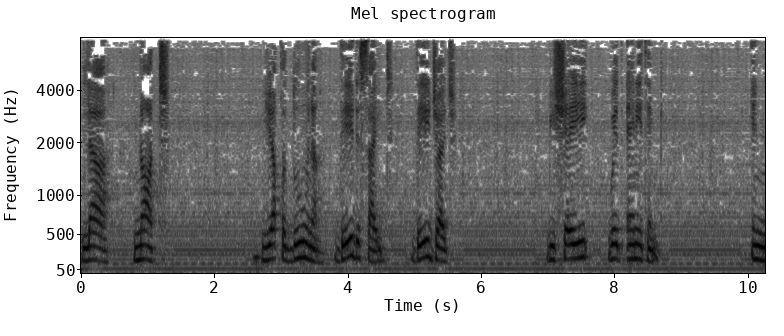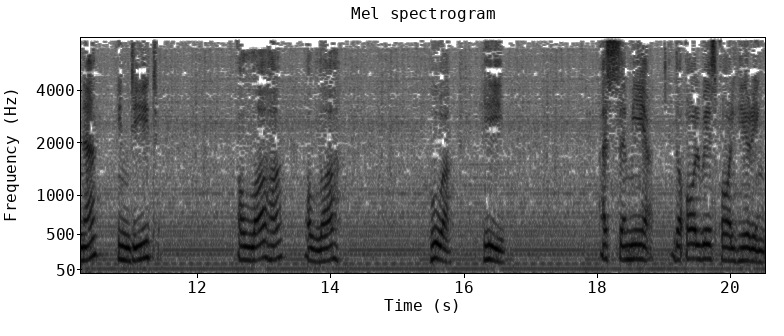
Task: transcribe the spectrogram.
la not yaqduna they decide they judge bishay with anything inna indeed Allah Allah huwa he as-sami' the always all hearing.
